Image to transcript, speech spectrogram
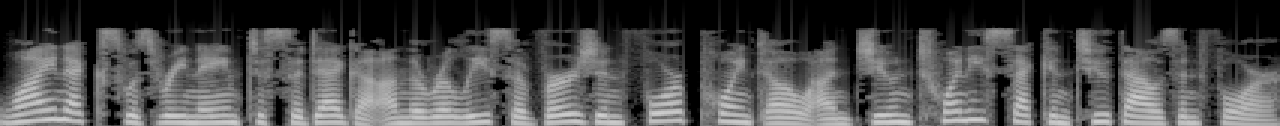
Winex was renamed to Cedega on the release of version 4.0 on June 22, 2004.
